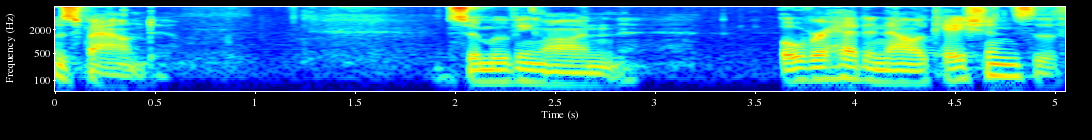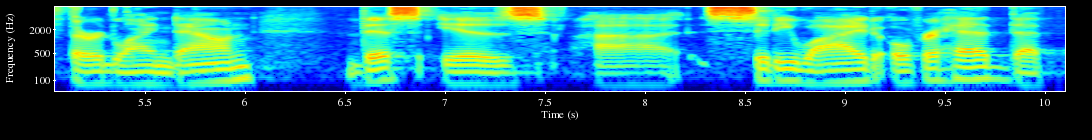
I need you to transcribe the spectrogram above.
was found. So moving on, overhead and allocations, the third line down. This is uh, citywide overhead that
